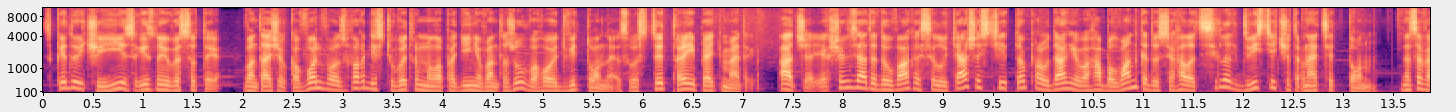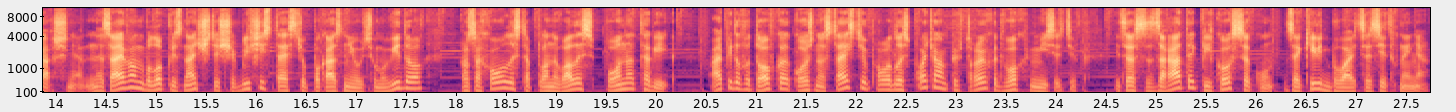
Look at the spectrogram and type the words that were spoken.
скидуючи її з різної висоти. Вантажівка Volvo з гордістю витримала падіння вантажу вагою 2 тонни з висоти 3,5 метрів. Адже, якщо взяти до уваги силу тяжесті, то при ударі вага болванки досягала цілих 214 тонн. На завершення, не зайвим було б відзначити, що більшість тестів, показані у цьому відео, розраховувались та планувались понад рік а підготовка кожного з тестів проводилась протягом півтори-двох місяців, і це все заради кількох секунд, за які відбувається зіткнення.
